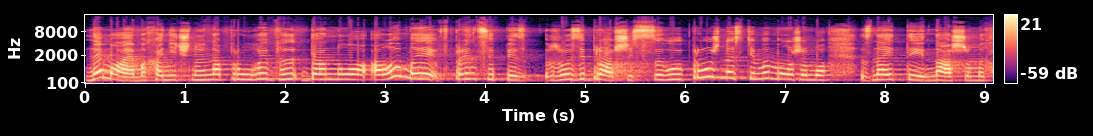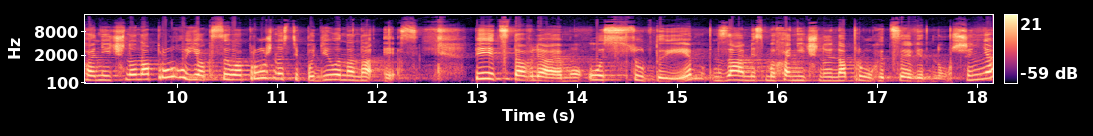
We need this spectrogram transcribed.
Немає механічної напруги дано, але ми, в принципі, розібравшись з силою пружності, ми можемо знайти нашу механічну напругу як сила пружності поділена на S. Підставляємо ось сюди, замість механічної напруги це відношення.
